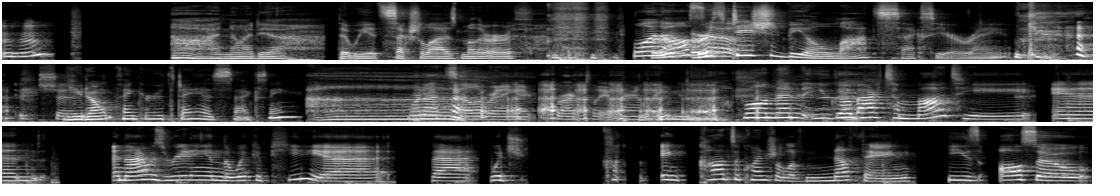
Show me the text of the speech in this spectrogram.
Mm Mhm. Oh, I had no idea that we had sexualized Mother Earth. Well, and Earth, also Earth Day should be a lot sexier, right? It should. you don't think earth day is sexy Uh, We're not celebrating it correctly, apparently. Well, and then you go back to Mati, and and I was reading in the Wikipedia that which co- inconsequential of nothing. He's also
